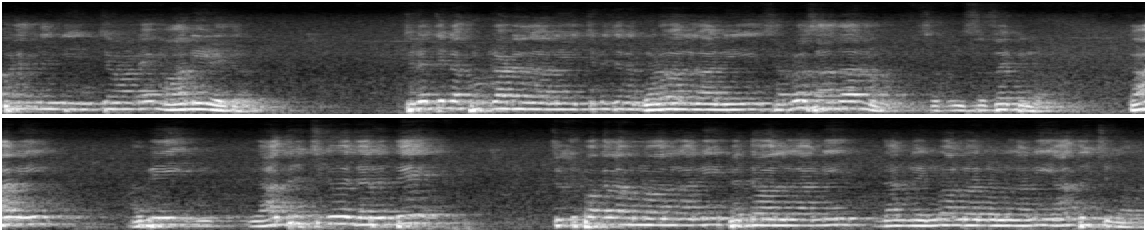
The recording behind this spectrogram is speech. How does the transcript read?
ప్రయత్నించేవాడే మానవీయుడు. చిన్న చిన్న కుట్లాటలు కానీ చిన్న చిన్న గొడవలు కానీ సర్వసాధారణం సొసైటీలో. కానీ అవి యాదృచ్ఛికంగా జరిగితే చుట్టుపక్కల ఉన్న వాళ్ళు కానీ పెద్దవాళ్ళు కానీ దాంట్లో ఇన్వాల్వ్ అయిన వాళ్ళు కానీ యాదృచ్ఛికంగా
